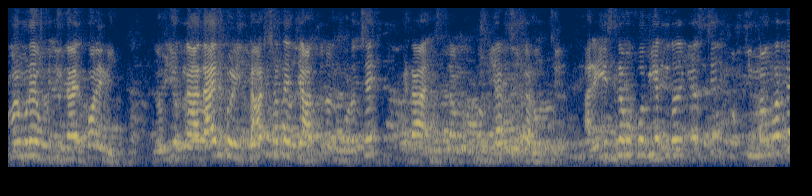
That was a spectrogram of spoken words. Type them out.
আমার মনে হয় অভিযোগ দায়ের করেনি। অভিযোগ না দায়ের করি তার সাথে যে আচরণ করেছে, এটা ইসলাম ইসলামোফোবিয়ার শিকার হচ্ছে। আর এই ইসলাম ইসলামোফোবিয়া কোথায় থেকে এসছে? পশ্চিমবাংলাতে।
